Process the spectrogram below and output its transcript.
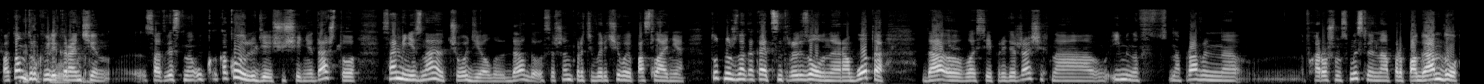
Потом вдруг ввели карантин, соответственно, какое у людей ощущение, да, что сами не знают, чего делают, да, совершенно противоречивые послания. Тут нужна какая-то централизованная работа, да, властей придержащих на, именно направленная в хорошем смысле на пропаганду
